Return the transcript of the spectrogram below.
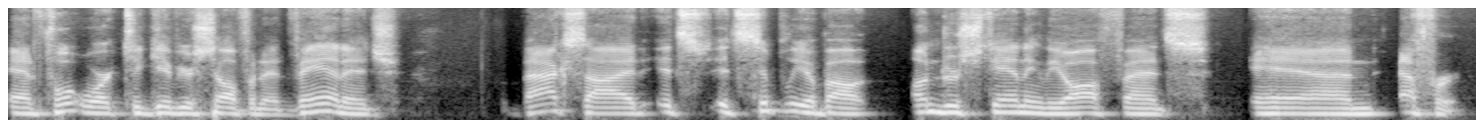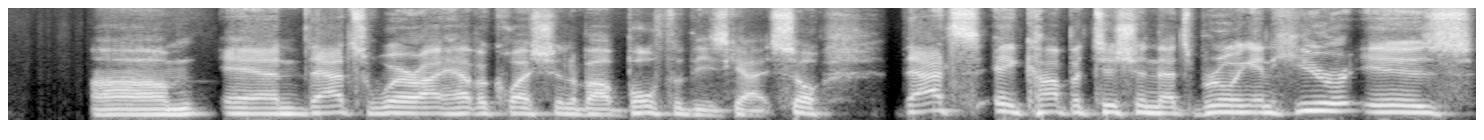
and footwork to give yourself an advantage. Backside, it's it's simply about understanding the offense and effort. Um, and that's where I have a question about both of these guys. So that's a competition that's brewing. And here is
